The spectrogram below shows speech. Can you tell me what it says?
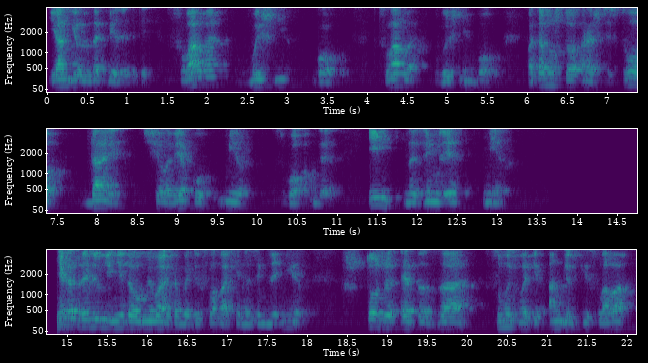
И ангелы запели эту песню. Слава Вышних Богу. Слава Вышних Богу. Потому что Рождество дарит человеку мир с Богом. Он говорит, и на земле мир. Некоторые люди недоумевают об этих словах и на земле мир. Что же это за смысл этих ангельских словах?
